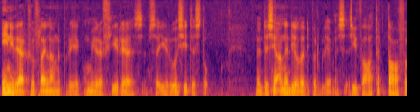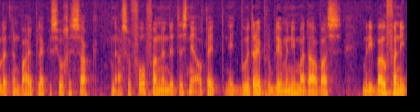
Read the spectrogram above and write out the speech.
en die werk vir vlei lande projek om die riviere se erosie te stop. Nou dis die ander deel wat die probleem is. Die watertafel het in baie plekke so gesak en as gevolg van en dit is nie altyd net boerdery probleme nie, maar daar was met die bou van die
